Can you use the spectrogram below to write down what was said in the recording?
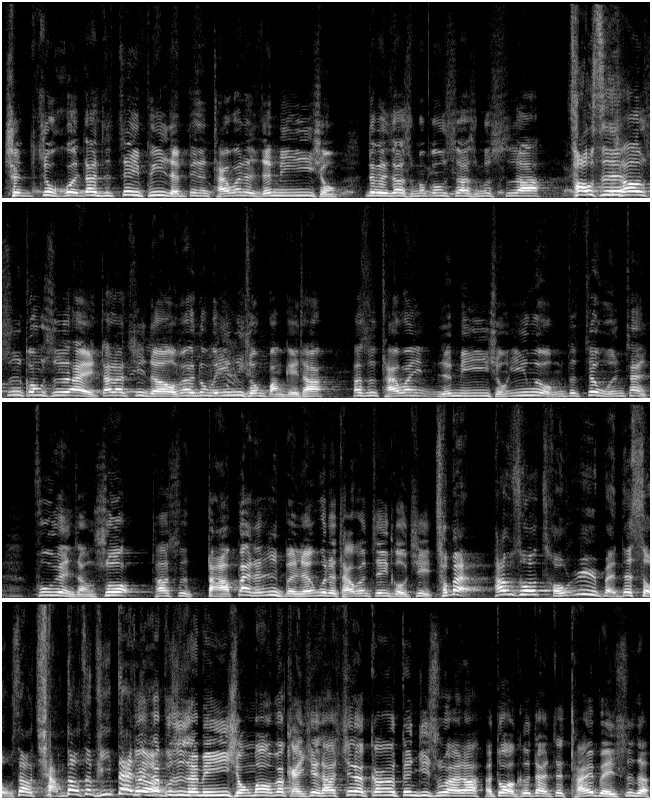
就就会，但是这一批人变成台湾的人民英雄，那个叫什么公司啊？什么司啊？超司。超司公司，哎，大家记得，我们要弄个英雄榜给他，他是台湾人民英雄，因为我们的郑文灿副院长说他是打败了日本人，为了台湾争一口气。成本，他们说从日本的手上抢到这批蛋，对，那不是人民英雄吗？我们要感谢他。现在刚刚登记出来了，啊，多少颗蛋？在台北市的。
